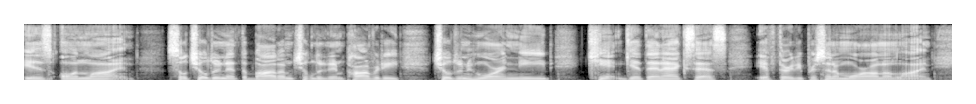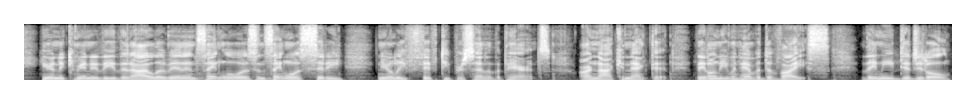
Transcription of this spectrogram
is online. So, children at the bottom, children in poverty, children who are in need can't get that access if 30% or more are online. Here in the community that I live in, in St. Louis, in St. Louis City, nearly 50% of the parents are not connected. They don't even have a device. They need digital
